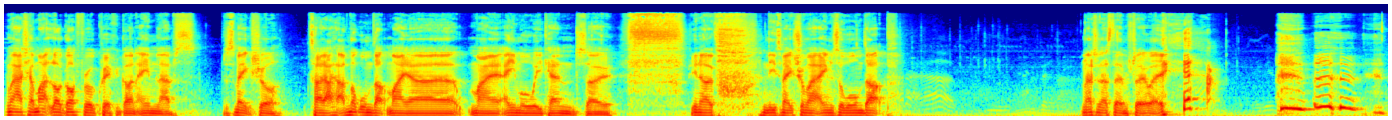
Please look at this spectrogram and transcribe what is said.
Well, actually, I might log off real quick and go on Aimlabs. Just make sure. So I, I've not warmed up my uh, my aim all weekend, so you know, need to make sure my aims are warmed up. Imagine that's them straight away.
